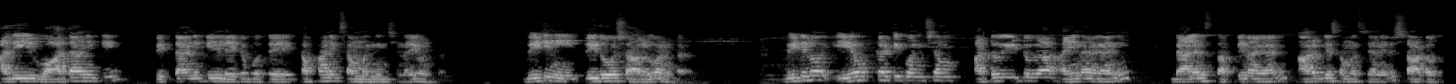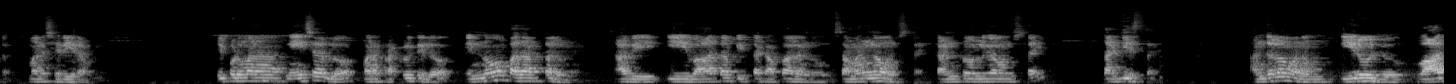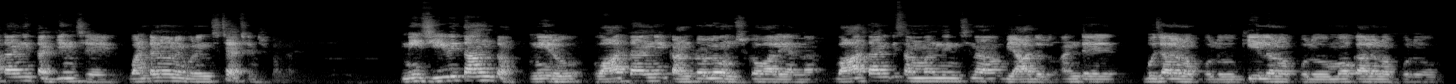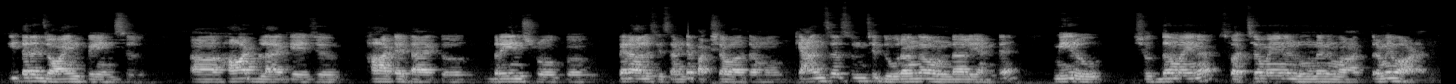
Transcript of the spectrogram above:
అది వాతానికి పిత్తానికి లేకపోతే కఫానికి సంబంధించినవి ఉంటుంది. వీటిని త్రిదోషాలు అంటారు. వీటిలో ఏ ఒక్కటి కొంచెం అటు ఇటుగా అయినా కానీ బ్యాలెన్స్ తప్పినా కానీ ఆరోగ్య సమస్య అనేది స్టార్ట్ అవుతుంది మన శరీరంలో. ఇప్పుడు మన నేచర్లో మన ప్రకృతిలో ఎన్నో పదార్థాలు ఉన్నాయి. అవి ఈ వాత పిత్త కఫాలను సమంగా ఉంచుతాయి కంట్రోల్గా ఉంచుతాయి తగ్గిస్తాయి. అందులో మనం ఈరోజు వాతాన్ని తగ్గించే వంట నూనె గురించి చర్చించుకుందాం. మీ జీవితాంతం మీరు వాతాన్ని కంట్రోల్లో ఉంచుకోవాలి అన్న వాతానికి సంబంధించిన వ్యాధులు అంటే భుజాల నొప్పులు కీళ్ళ నొప్పులు మోకాల నొప్పులు ఇతర joint pains heart blockage heart attack brain stroke paralysis అంటే పక్షవాతము క్యాన్సర్స్ నుంచి దూరంగా ఉండాలి అంటే మీరు శుద్ధమైన స్వచ్ఛమైన నూనెని మాత్రమే వాడాలి.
